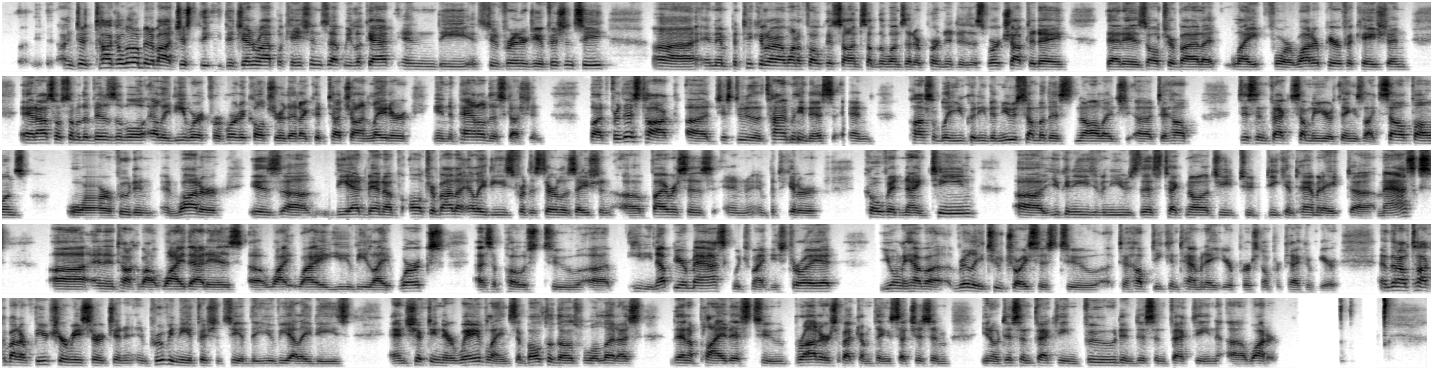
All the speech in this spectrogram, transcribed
uh, to talk a little bit about just the, the general applications that we look at in the Institute for Energy Efficiency. Uh, and in particular, I want to focus on some of the ones that are pertinent to this workshop today. That is ultraviolet light for water purification, and also some of the visible LED work for horticulture that I could touch on later in the panel discussion. But for this talk, uh, just due to the timeliness and possibly you could even use some of this knowledge uh, to help disinfect some of your things like cell phones or food and, and water is uh, the advent of ultraviolet LEDs for the sterilization of viruses and in particular COVID-19. Uh, you can even use this technology to decontaminate uh, masks uh, and then talk about why that is, uh, why, why UV light works as opposed to heating up your mask, which might destroy it, you only have a really two choices to uh, to help decontaminate your personal protective gear. And then I'll talk about our future research in improving the efficiency of the UV LEDs and shifting their wavelengths. And both of those will let us then apply this to broader spectrum things such as in, um, you know, disinfecting food and disinfecting uh, water.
